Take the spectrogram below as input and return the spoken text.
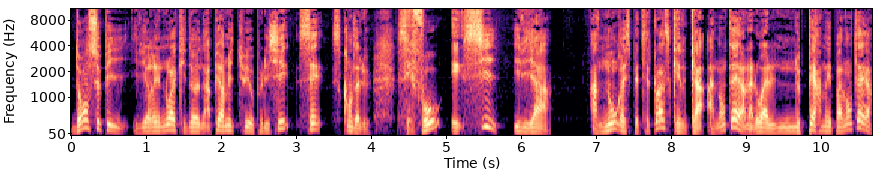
dans ce pays, il y aurait une loi qui donne un permis de tuer aux policiers, c'est scandaleux. C'est faux. Et si il y a un non-respect de cette loi, ce qui est le cas à Nanterre. La loi elle ne permet pas Nanterre.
